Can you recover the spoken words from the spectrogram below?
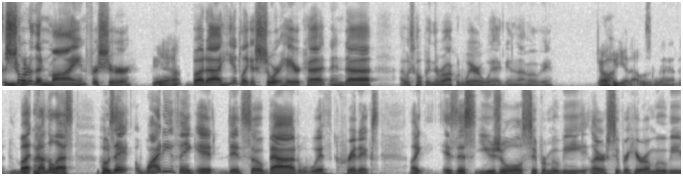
Caesar. shorter than mine for sure. yeah. But uh, he had like a short haircut, and uh, I was hoping The Rock would wear a wig in that movie. Oh yeah, that wasn't gonna happen. But nonetheless, Jose, why do you think it did so bad with critics? Like, is this usual super movie or superhero movie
